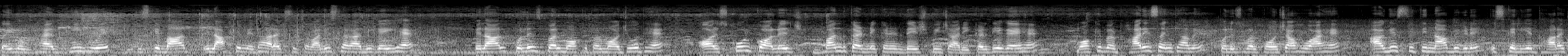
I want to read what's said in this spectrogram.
कई लोग घायल भी हुए, जिसके बाद इलाके में धारा एक लगा दी गई है। फ़िलहाल पुलिस बल मौके पर मौजूद है और स्कूल, कॉलेज बंद करने के निर्देश भी जारी कर दिए गए हैं। मौके पर भारी संख्या में पुलिस बल पहुँचा हुआ है। आगे स्थिति ना बिगड़े इसके लिए धारा एक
